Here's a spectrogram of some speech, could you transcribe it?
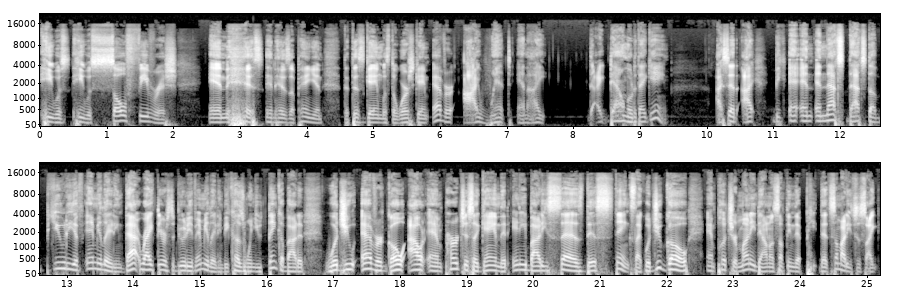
he was he was so feverish in his in his opinion that this game was the worst game ever. I went and I I downloaded that game. I said I and and that's that's the beauty of emulating. That right there is the beauty of emulating because when you think about it, would you ever go out and purchase a game that anybody says this stinks? Like would you go and put your money down on something that that somebody's just like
